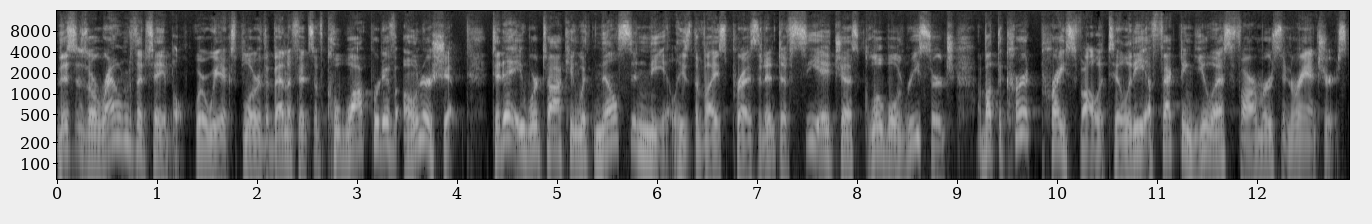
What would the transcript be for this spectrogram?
This is Around the Table, where we explore the benefits of cooperative ownership. Today, we're talking with Nelson Neal. He's the Vice President of CHS Global Research about the current price volatility affecting U.S. farmers and ranchers.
